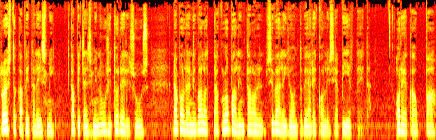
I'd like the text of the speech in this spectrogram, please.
roistokapitalismi, kapitalismin uusi todellisuus, Napoleoni valottaa globaalin talouden syvälle juontuvia rikollisia piirteitä. Orjakauppaa,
